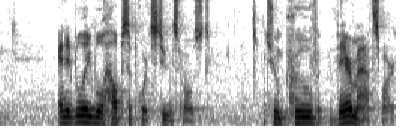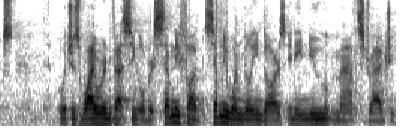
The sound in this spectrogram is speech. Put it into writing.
and it really will help support students most to improve their maths marks, which is why we're investing over $71 million in a new math strategy.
